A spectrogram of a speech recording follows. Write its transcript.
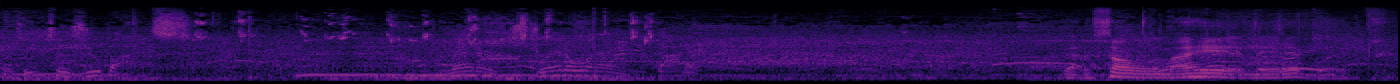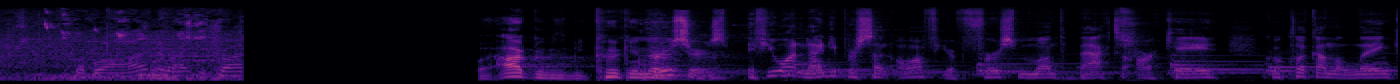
Ivica Zubac. Leonard straight away. Got it. Got a song in my head, man. That boy. LeBron right in front. Boy, Oculus be cooking up. Producers, if you want 90% off your first month back to arcade, go click on the link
